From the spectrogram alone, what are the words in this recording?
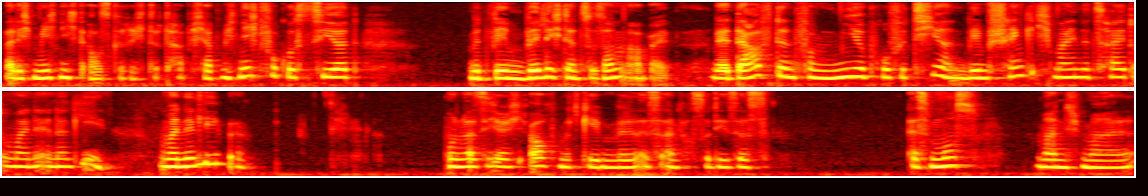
Weil ich mich nicht ausgerichtet habe. Ich habe mich nicht fokussiert, mit wem will ich denn zusammenarbeiten? Wer darf denn von mir profitieren? Wem schenke ich meine Zeit und meine Energie und meine Liebe? Und was ich euch auch mitgeben will, ist einfach so dieses, es muss manchmal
